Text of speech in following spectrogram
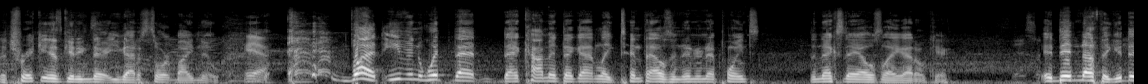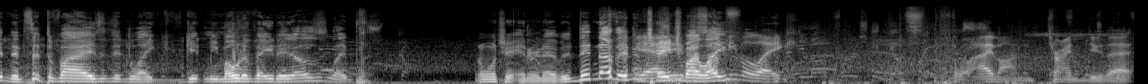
The trick is getting there. You got to sort by new. Yeah. But even with that that comment that got like ten thousand internet points, the next day I was like, I don't care. It did nothing. It didn't incentivize. It didn't like get me motivated. I was like, "Pfft, I don't want your internet. But it did nothing. It didn't yeah, change dude, my life. People like thrive on trying to do that.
